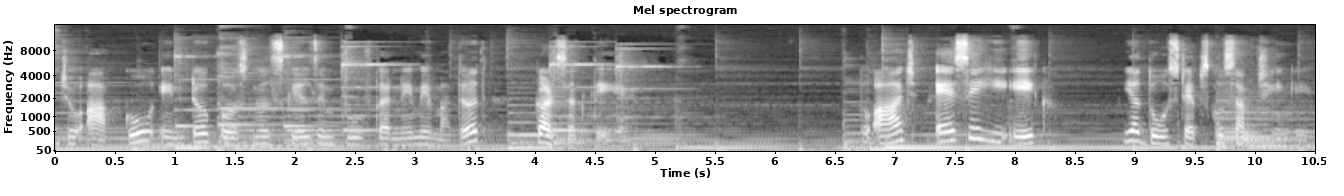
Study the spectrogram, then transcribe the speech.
जो आपको इंटरपर्सनल स्किल्स इंप्रूव करने में मदद कर सकते हैं। तो आज ऐसे ही एक या दो स्टेप्स को समझेंगे।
